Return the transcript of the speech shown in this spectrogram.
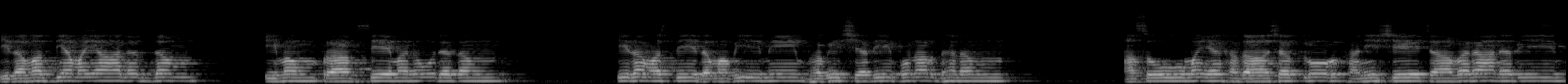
ഇതമദ്യമയാ ലബ്ധം ഇമം പ്രാപ്സ്യേ മനോരഥം. ഇതമസ്തിദമപി മേ ഭവിഷ്യതി പുനർധനം. അസോമയ ഹദാ ശത്രുർഹനിഷ്യേ ചാവരാനപി.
